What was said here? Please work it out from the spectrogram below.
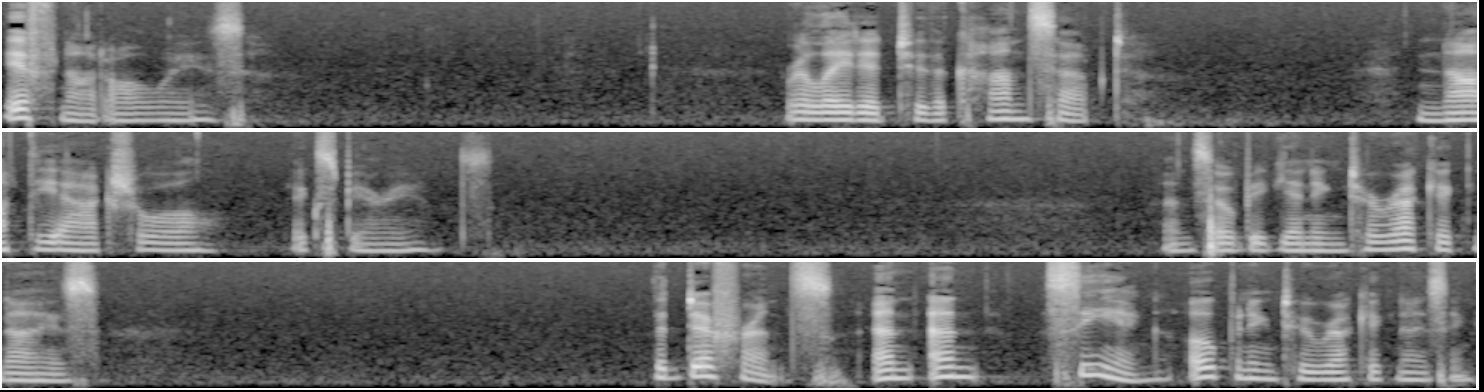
if not always, related to the concept, not the actual experience. And so beginning to recognize the difference and, and seeing, opening to recognizing.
